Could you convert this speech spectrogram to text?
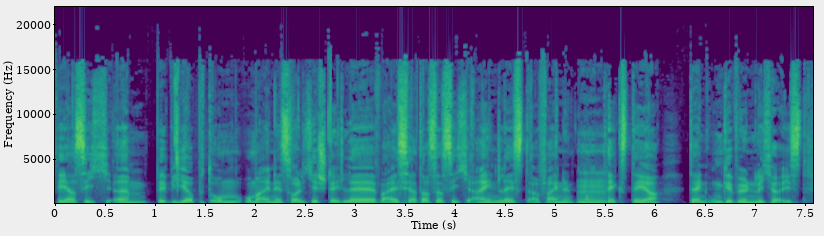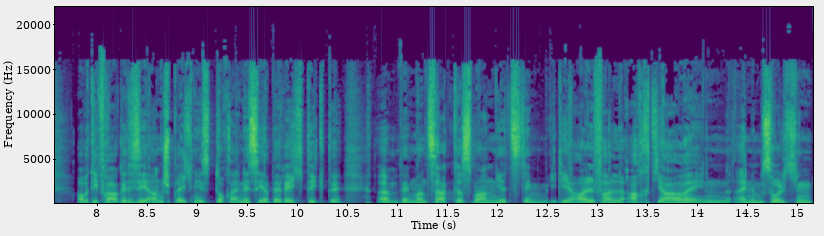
wer sich ähm, bewirbt um, um eine solche Stelle, weiß ja, dass er sich einlässt auf einen mhm. Kontext, der, der ein ungewöhnlicher ist. Aber die Frage, die Sie ansprechen, ist doch eine sehr berechtigte. Ähm, wenn man sagt, dass man jetzt im Idealfall acht Jahre in einem solchen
